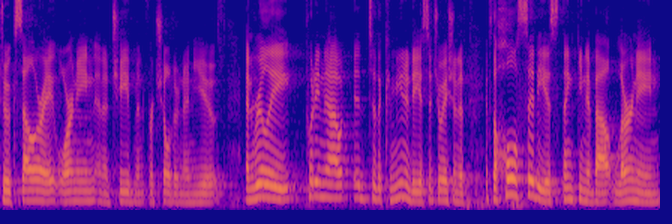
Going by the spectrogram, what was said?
to accelerate learning and achievement for children and youth. And really putting out into the community a situation if, if the whole city is thinking about learning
